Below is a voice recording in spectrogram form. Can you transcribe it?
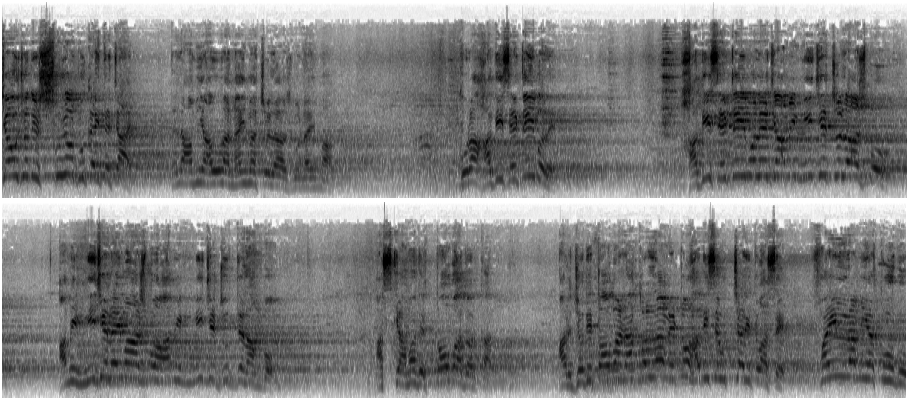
কেউ যদি সুইও ঢুকাইতে চায়, তাহলে আমি আল্লাহ নাইমা চলে আসব, নাইমা। কোরা হাদিস এটাই বলে। হাদিস এটাই বলে যে আমি নিজে চলে আসব। আমি নিজে নাইমা আসব, আমি নিজে যুদ্ধে নামবো। আজকে আমাদের তবা দরকার। আর যদি তবা না করলাম, এটাও হাদিসে উচ্চারিত আছে ফাইনলামিয়া তুবু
